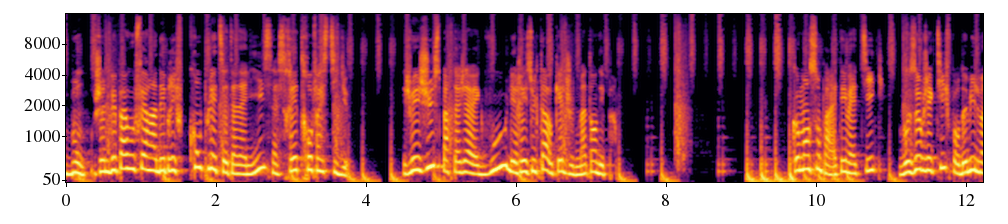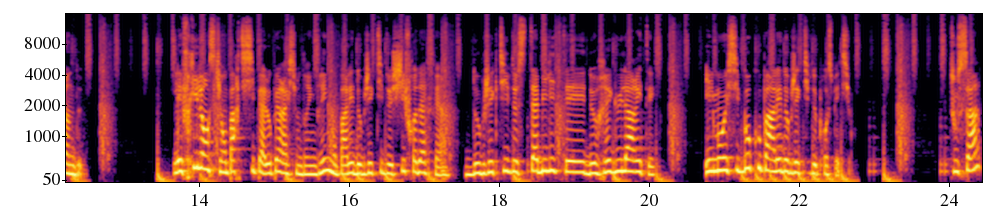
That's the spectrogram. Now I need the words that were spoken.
Bon, je ne vais pas vous faire un débrief complet de cette analyse, ça serait trop fastidieux. Je vais juste partager avec vous les résultats auxquels je ne m'attendais pas. Commençons par la thématique Vos objectifs pour 2022. Les freelances qui ont participé à l'opération Drink Drink m'ont parlé d'objectifs de chiffre d'affaires, d'objectifs de stabilité, de régularité. Ils m'ont aussi beaucoup parlé d'objectifs de prospection. Tout ça,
